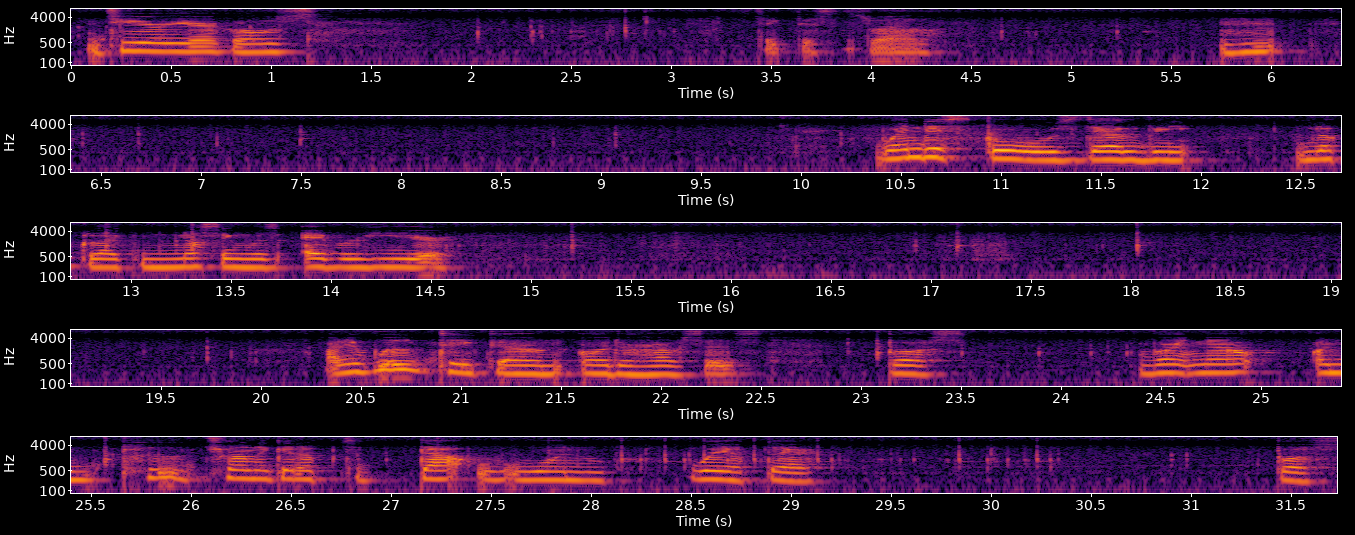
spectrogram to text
Interior goes take this as well. Mm hmm When this goes, there'll be look like nothing was ever here. And I will take down other houses, but right now I'm trying to get up to that one way up there. But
